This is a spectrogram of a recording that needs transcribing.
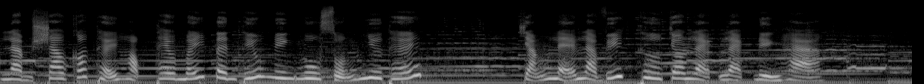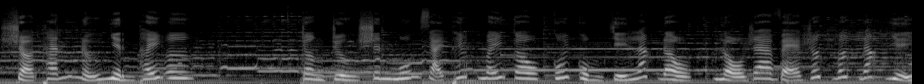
Làm sao có thể học theo mấy tên thiếu niên ngu xuẩn như thế? Chẳng lẽ là viết thư cho lạc lạc điện hạ? Sợ thánh nữ nhìn thấy ư? Trần Trường Sinh muốn giải thích mấy câu, Cuối cùng chỉ lắc đầu, Lộ ra vẻ rất bất đắc dĩ.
